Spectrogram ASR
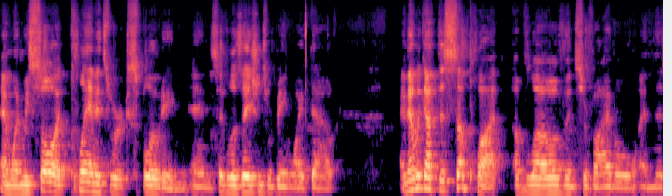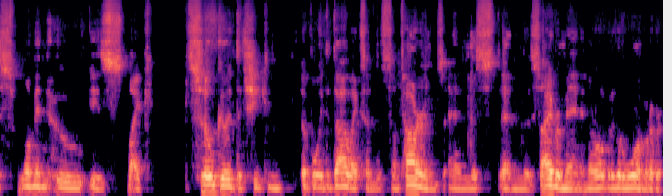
And when we saw it, planets were exploding and civilizations were being wiped out. And then we got this subplot of love and survival, and this woman who is like so good that she can avoid the Daleks and the Sontarans and this and the Cybermen, and they're all going to go to war and whatever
